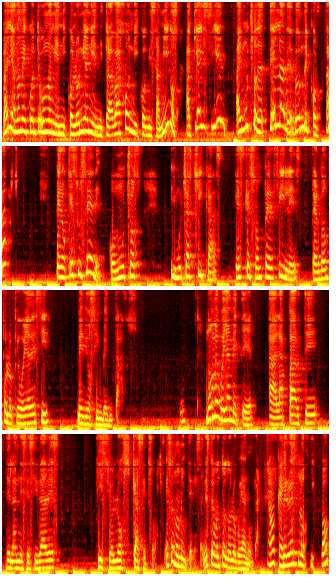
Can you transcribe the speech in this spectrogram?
vaya, no me encuentro uno ni en mi colonia, ni en mi trabajo, ni con mis amigos. Aquí hay 100, hay mucho de tela de dónde cortar. Pero ¿qué sucede? Con muchos y muchas chicas es que son perfiles, perdón por lo que voy a decir, medios inventados. No me voy a meter a la parte de las necesidades fisiológicas sexuales. Eso no me interesa. En este momento no lo voy a nombrar. Pero es lógico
